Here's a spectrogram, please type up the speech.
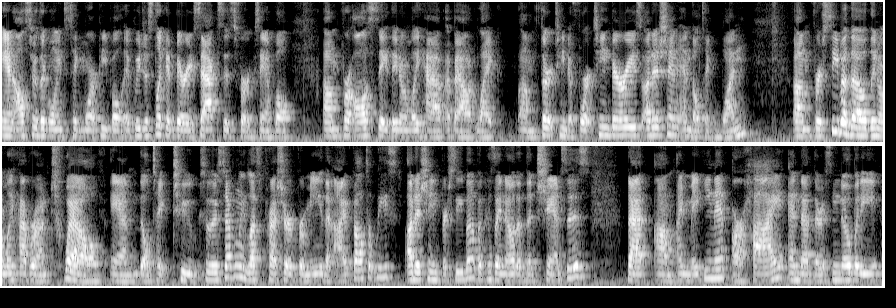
And also, they're going to take more people. If we just look at Bari Saxes, for example, um, for all state, they normally have about like um, 13 to 14 Baris audition, and they'll take one. Um, for SEIBA, though, they normally have around 12 and they'll take two. So there's definitely less pressure for me that I felt at least auditioning for SEIBA because I know that the chances that um, I'm making it are high and that there's nobody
